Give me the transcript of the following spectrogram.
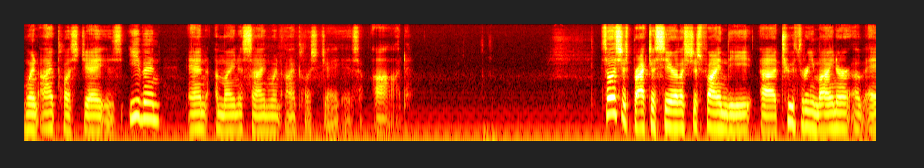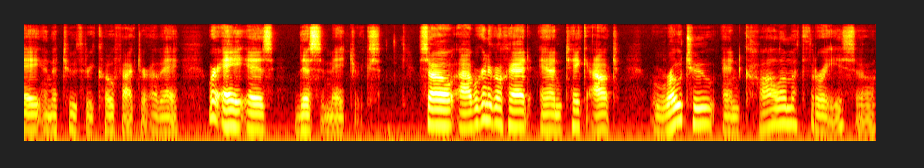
when i plus j is even and a minus sign when i plus j is odd. So let's just practice here. Let's just find the 2-3 uh, minor of A and the 2-3 cofactor of A, where A is this matrix. So uh, we're going to go ahead and take out row 2 and column 3. So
